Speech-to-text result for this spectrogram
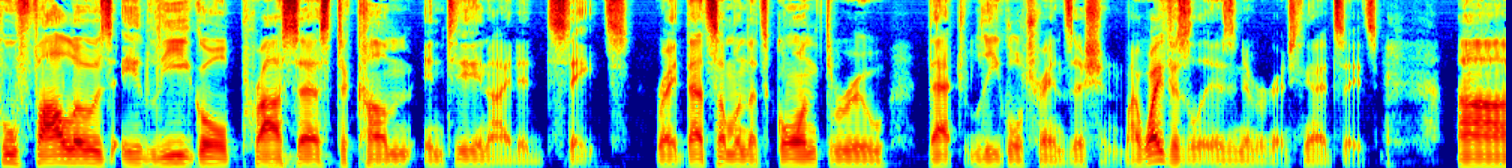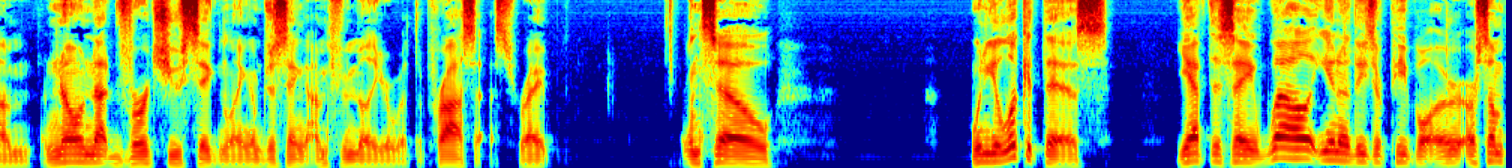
who follows a legal process to come into the United States, right? That's someone that's gone through that legal transition. My wife is, is an immigrant to the United States. Um, no, I'm not virtue signaling. I'm just saying I'm familiar with the process, right? And so when you look at this, you have to say, well, you know, these are people, or, or some,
